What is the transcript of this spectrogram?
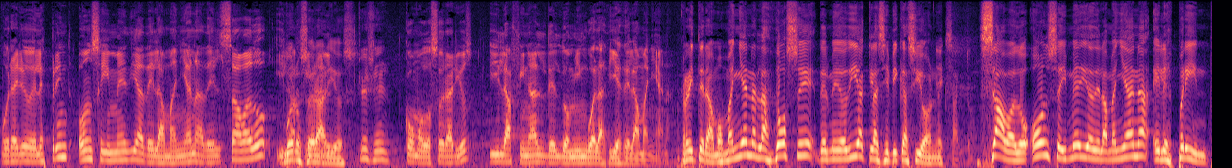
Horario del sprint, 11 y media de la mañana del sábado. Y Buenos final- horarios. Sí, sí. Cómodos horarios. Y la final del domingo a las 10 de la mañana. Reiteramos, mañana a las 12 del mediodía clasificación. Exacto. Sábado, 11 y media de la mañana, el sprint.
